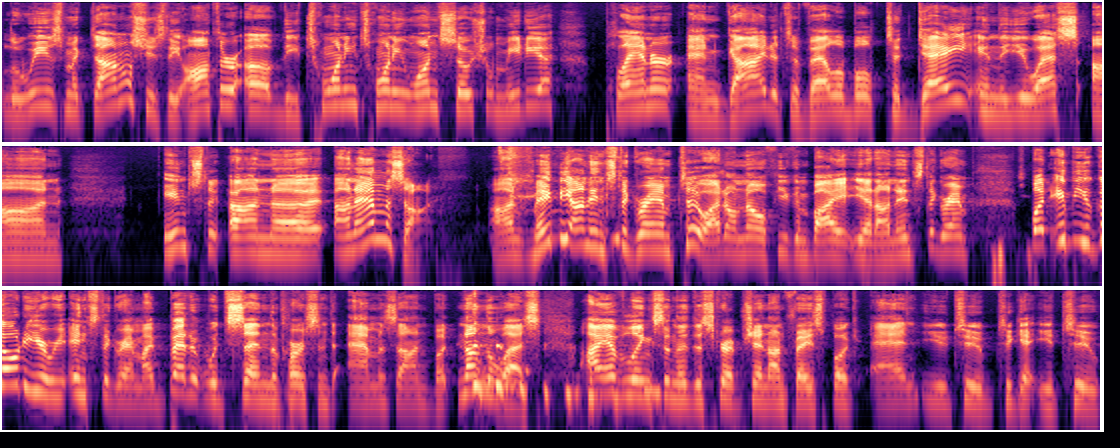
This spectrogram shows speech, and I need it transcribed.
Louise McDonnell. She's the author of the 2021 Social Media Planner and Guide. It's available today in the U.S. on Insta on uh, on Amazon on maybe on Instagram too. I don't know if you can buy it yet on Instagram, but if you go to your Instagram, I bet it would send the person to Amazon. But nonetheless, I have links in the description on Facebook and YouTube to get you to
